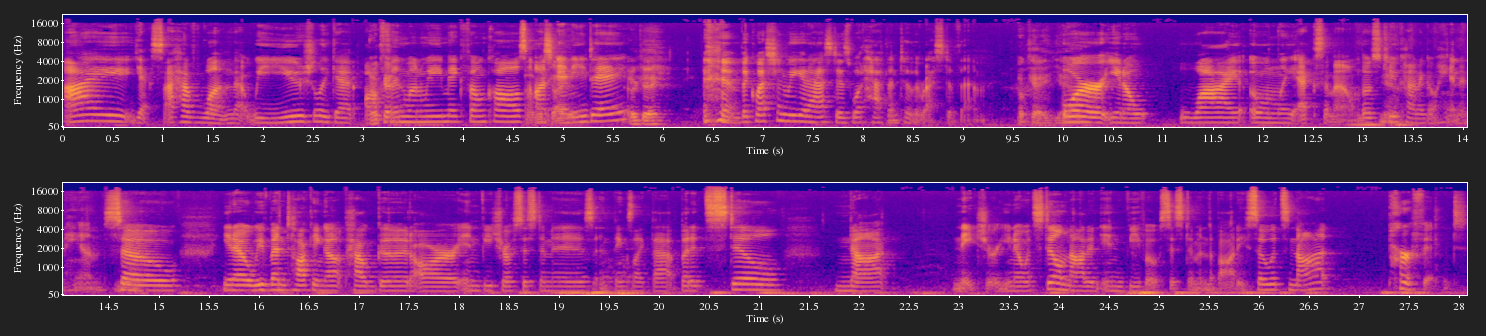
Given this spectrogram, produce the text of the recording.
I yes, I have one that we usually get often Okay. when we make phone calls I'm on excited. any day. Okay. the question we get asked is what happened to the rest of them? Okay. Yeah. Or, you know, why only X amount? Those two Yeah. kind of go hand in hand. So, you know, we've been talking up how good our in vitro system is and things like that, but it's still not nature. You know, it's still not an in vivo system in the body. So it's not perfect.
